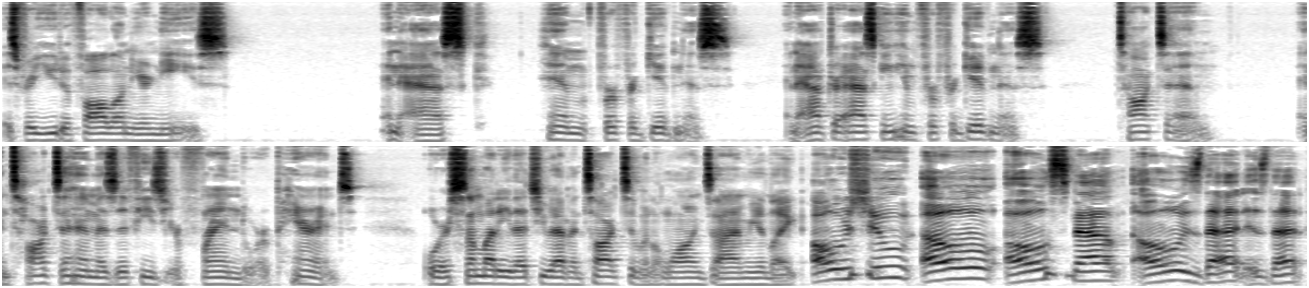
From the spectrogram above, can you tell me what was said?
is for you to fall on your knees and ask Him for forgiveness. And after asking Him for forgiveness, talk to Him and talk to Him as if He's your friend or a parent or somebody that you haven't talked to in a long time. You're like, oh, shoot, oh, oh, snap, oh, is that, is that,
